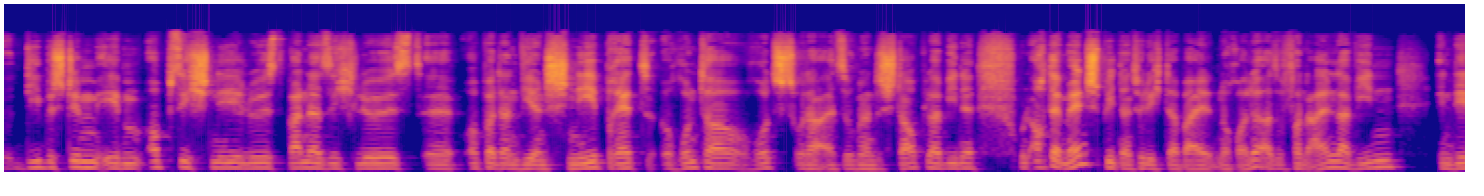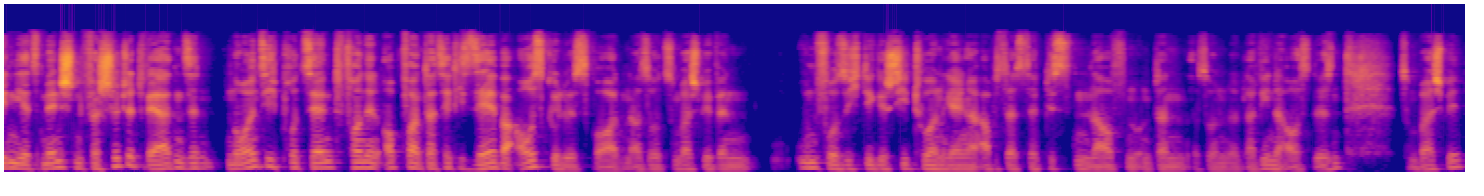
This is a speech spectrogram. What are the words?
die bestimmen eben, ob sich Schnee löst, wann er sich löst, äh, ob er dann wie ein Schneebrett runterrutscht oder als sogenannte Staublawine. Und auch der Mensch spielt natürlich dabei eine Rolle. Also von allen Lawinen, in denen jetzt Menschen verschüttet werden, sind 90 Prozent von den Opfern tatsächlich selber ausgelöst worden. Also zum Beispiel, wenn unvorsichtige Skitourengänger abseits der Pisten laufen und dann so eine Lawine auslösen, zum Beispiel.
